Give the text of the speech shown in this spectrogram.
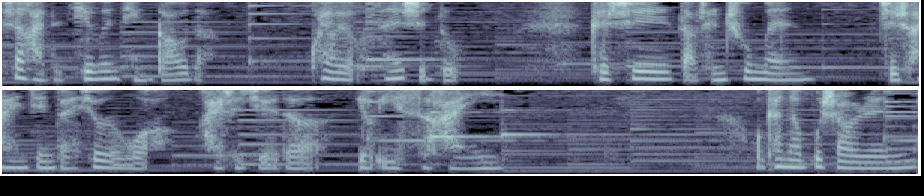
上海的气温挺高的，快要有三十度，可是早晨出门只穿一件短袖的我，还是觉得有一丝寒意。我看到不少人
